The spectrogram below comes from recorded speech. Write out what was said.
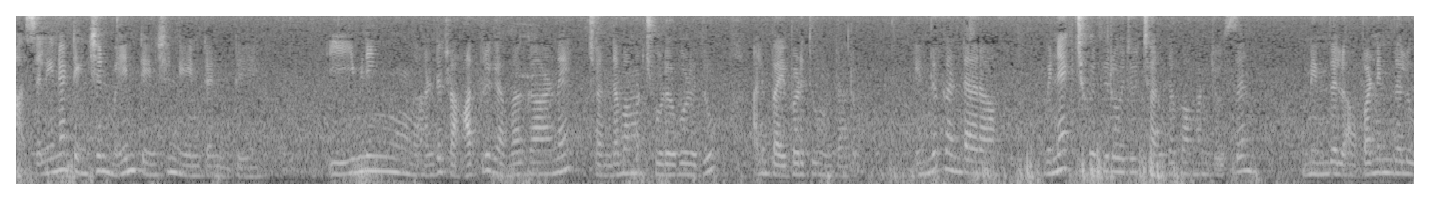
అసలైన టెన్షన్ మెయిన్ టెన్షన్ ఏంటంటే ఈవినింగ్ అంటే రాత్రి అవ్వగానే చందమామ చూడకూడదు అని భయపడుతూ ఉంటారు. ఎందుకంటారా? వినాయక చవితి రోజు చందమామను చూస్తే నిందలు అపనిందలు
